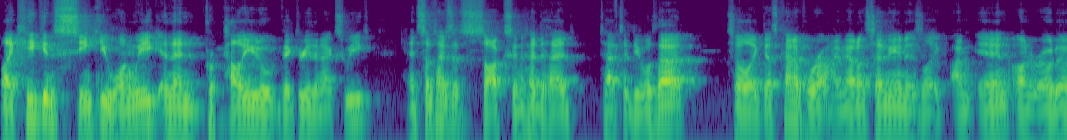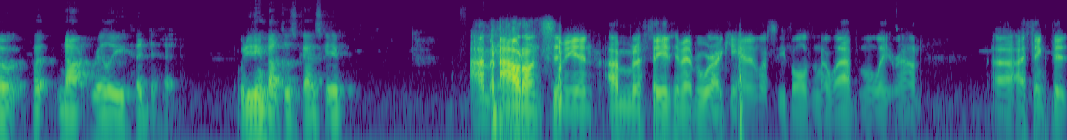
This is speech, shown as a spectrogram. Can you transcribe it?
like he can sink you one week and then propel you to victory the next week. And sometimes it sucks in a head to head to have to deal with that. So like that's kind of where I'm at on Semien is like I'm in on Roto, but not really head to head. What do you think about those guys, Gabe? I'm out on Semien. I'm gonna fade him everywhere I can unless he falls in my lap in the late round. Uh, I think that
